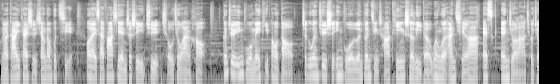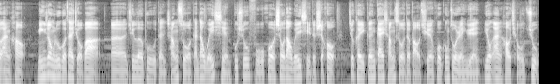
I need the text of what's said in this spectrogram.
那他一开始相当不解，后来才发现这是一句求救暗号。根据英国媒体报道，这个问句是英国伦敦警察厅设立的“问问安琪拉 ”（Ask Angela） 求救暗号。民众如果在酒吧、呃俱乐部等场所感到危险、不舒服或受到威胁的时候，就可以跟该场所的保全或工作人员用暗号求助。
